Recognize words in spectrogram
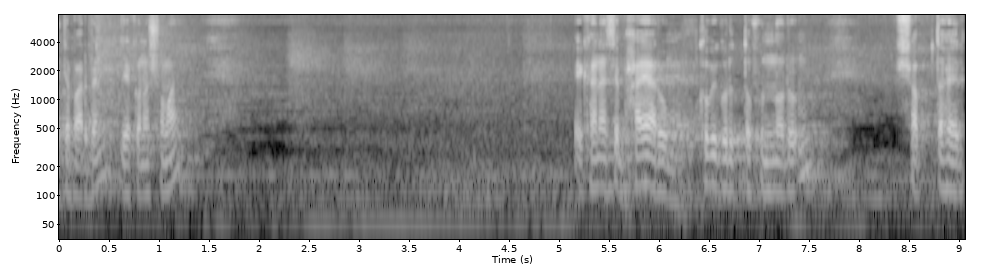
নিতে পারবেন যে কোনো সময়। এখানে আছে ভায়া রুম, খুবই গুরুত্বপূর্ণ রুম। সপ্তাহের,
